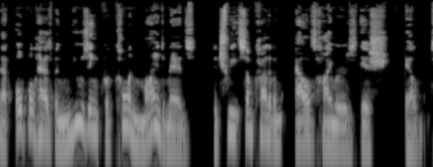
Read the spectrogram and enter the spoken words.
that Opal has been using Krakoan mind meds to treat some kind of an Alzheimer's-ish ailment.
